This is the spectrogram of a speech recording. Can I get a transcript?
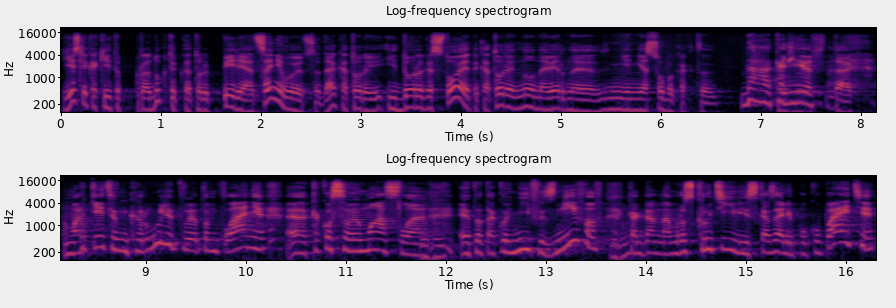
Есть ли какие-то продукты, которые переоцениваются, да, которые и дорого стоят, и которые, ну, наверное, не, не особо как-то... Да, конечно. Так. Маркетинг рулит в этом плане. Э, Кокосовое масло – это такой миф из мифов, когда нам раскрутили и сказали «покупайте»,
